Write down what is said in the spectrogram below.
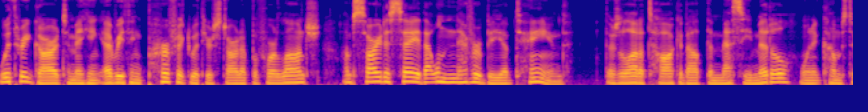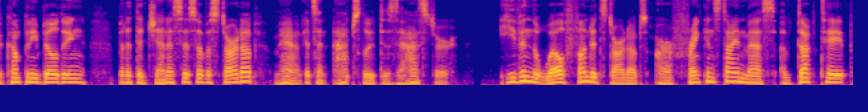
With regard to making everything perfect with your startup before launch, I'm sorry to say that will never be obtained. There's a lot of talk about the messy middle when it comes to company building, but at the genesis of a startup, man, it's an absolute disaster. Even the well funded startups are a Frankenstein mess of duct tape,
